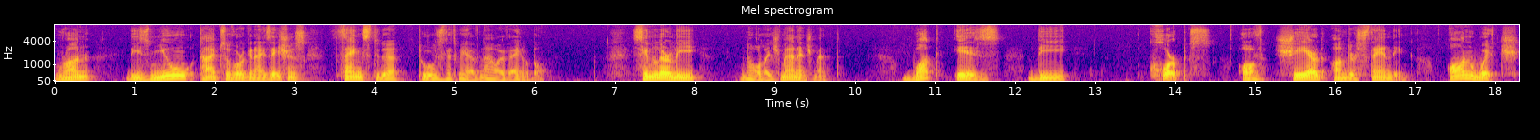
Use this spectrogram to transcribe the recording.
run these new types of organizations thanks to the tools that we have now available. Similarly, knowledge management. What is the corpus of shared understanding on which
